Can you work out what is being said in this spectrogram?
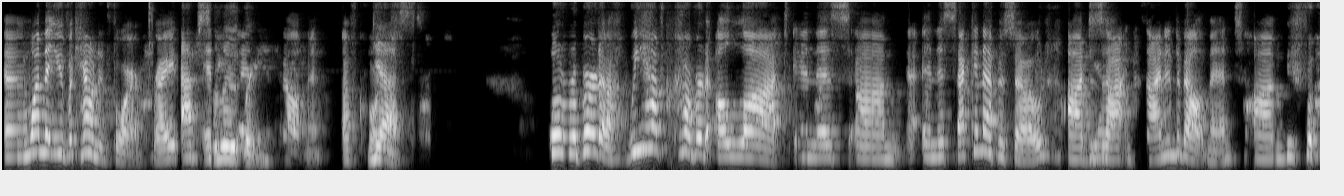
and one that you've accounted for, right? Absolutely. development, of course. Yes. Well, Roberta, we have covered a lot in this um, in this second episode, uh, design, yeah. design and development. Um, before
